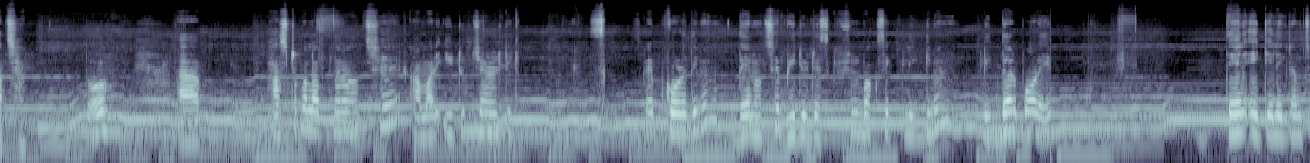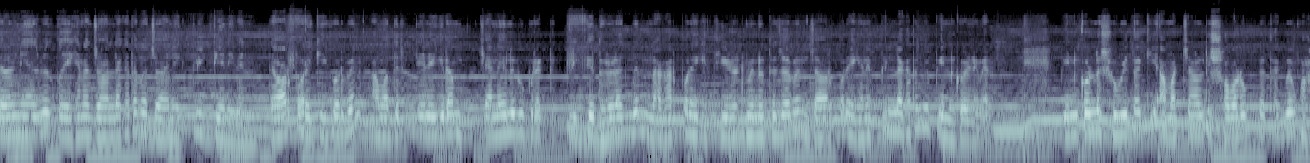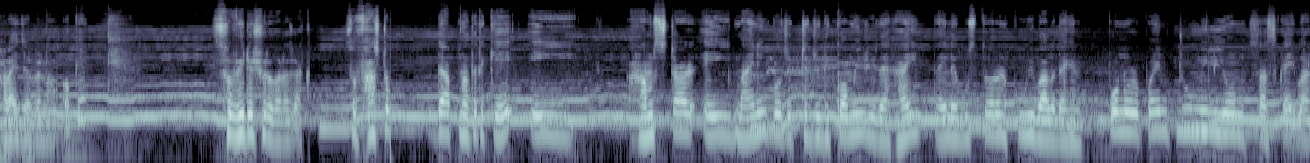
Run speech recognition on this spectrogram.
আচ্ছা তো ফার্স্ট অফ অল আপনারা হচ্ছে আমার ইউটিউব চ্যানেলটি সাবস্ক্রাইব করে দিবেন দেন হচ্ছে ভিডিও ডিসক্রিপশন বক্সে ক্লিক দিবেন। ক্লিক দেওয়ার পরে দেন এই টেলিগ্রাম চ্যানেল নিয়ে আসবে। তো এখানে জয়েন লেখা থাকবে জয়েনে ক্লিক দিয়ে নেবেন। দেওয়ার পরে কী করবেন? আমাদের টেলিগ্রাম চ্যানেলের উপরে একটা ক্লিক দিয়ে ধরে রাখবেন। রাখার পরে এই থ্রি ডট মেনুতে যাবেন। যাওয়ার পরে এখানে পিন লেখা থাকবে পিন করে নেবেন। পিন করলে সুবিধা কি? আমার চ্যানেলটি সবার উপরে থাকবে এবং হারাই যাবে না। ওকে সো ভিডিও শুরু করা যাক। সো ফার্স্ট অফ আপনাদেরকে এই হামস্টার এই মাইনিং প্রজেক্টে যদি কমিউনিটি দেখাই তাহলে বুঝতে পারবেন খুবই ভালো। দেখেন, পনেরো পয়েন্ট টু মিলিয়ন সাবস্ক্রাইবার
